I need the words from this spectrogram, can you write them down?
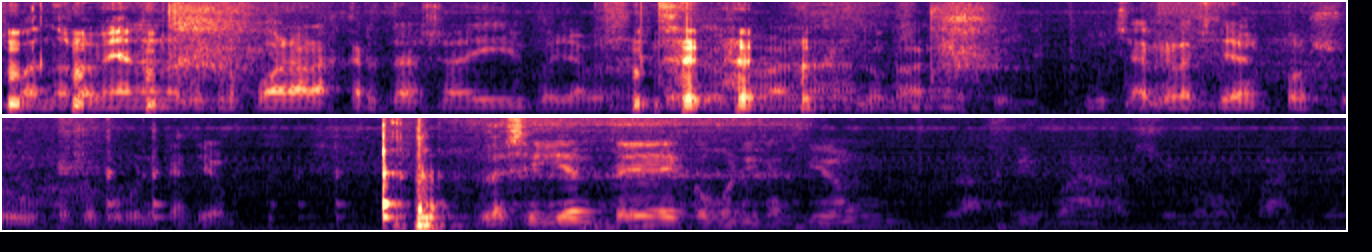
cuando lo vean a nosotros jugar a las cartas ahí, pues ya verán lo que van a, lo que van a decir. Muchas gracias por su, por comunicación. La siguiente comunicación la firma Simón Bande.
